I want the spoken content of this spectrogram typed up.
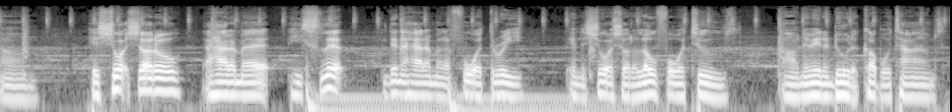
Um, his short shuttle, I had him at, he slipped, then I had him at a 4 3 in the short shuttle, low 4 2s. Um, they made him do it a couple of times.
